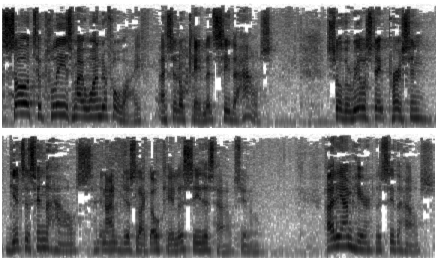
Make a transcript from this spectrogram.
So, to please my wonderful wife, I said, okay, let's see the house. So the real estate person gets us in the house, and I'm just like, okay, let's see this house, you know. Heidi, I'm here. Let's see the house.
